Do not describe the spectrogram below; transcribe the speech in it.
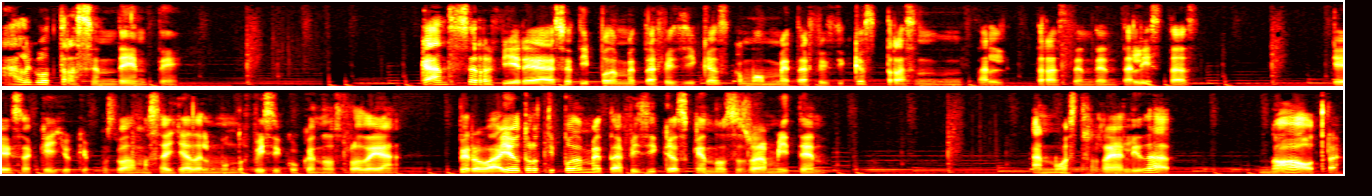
algo trascendente. Kant se refiere a ese tipo de metafísicas como metafísicas trascendentalistas, que es aquello que pues va más allá del mundo físico que nos rodea. Pero hay otro tipo de metafísicas que nos remiten a nuestra realidad, no a otra,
